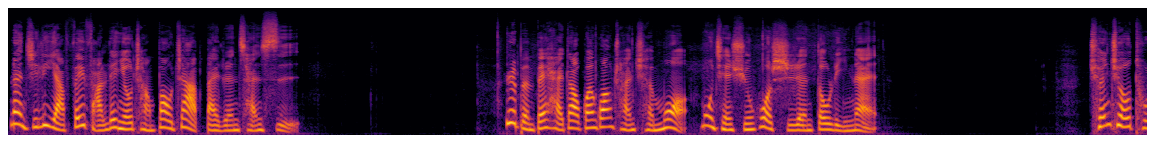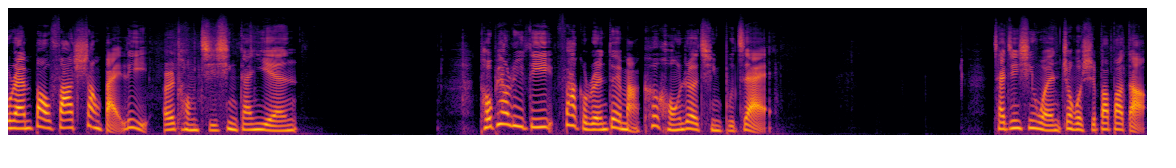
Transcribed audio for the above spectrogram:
奈及利亚非法炼油厂爆炸，百人惨死。日本北海道观光船沉没，目前寻获十人都罹难。全球突然爆发上百例儿童急性肝炎。投票率低，法国人对马克宏热情不在。财经新闻，《中国时报》报道，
